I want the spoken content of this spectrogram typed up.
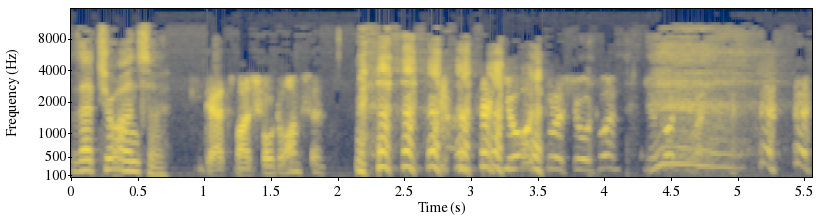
that's your answer. That's my short answer. you asked for a short one. You got one.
